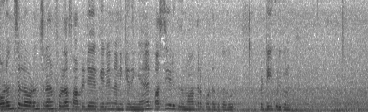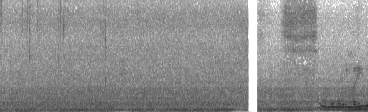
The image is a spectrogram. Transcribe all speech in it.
உடம்பு சரியில்லை உடம்பு சரியில்லைன்னு ஃபுல்லாக சாப்பிட்டுட்டே இருக்கேன்னு நினைக்காதீங்க. பசி எடுக்குது மாத்திரை போட்டதுக்கு அதுவும். இப்போ டீ குடிக்கணும். லைவு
